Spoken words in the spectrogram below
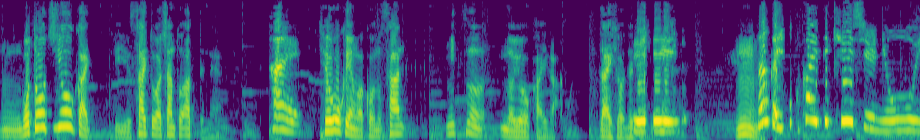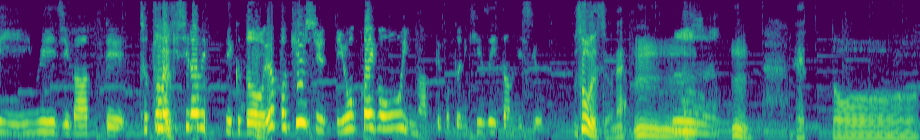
うん、ご当地妖怪っていうサイトがちゃんとあってね、はい。兵庫県はこの三、三つのの妖怪が代表でえ出てきて、えー。うん。なんか妖怪って九州に多いイメージがあって、ちょっとだけ調べていくと、うんやっぱ九州って妖怪が多いなってことに気づいたんですよ。そうですよね。うんう。ん。うん。えっと、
